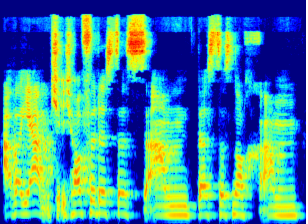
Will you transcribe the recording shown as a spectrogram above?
Aber ja, ich, ich hoffe, dass das, ähm, dass das noch ähm,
